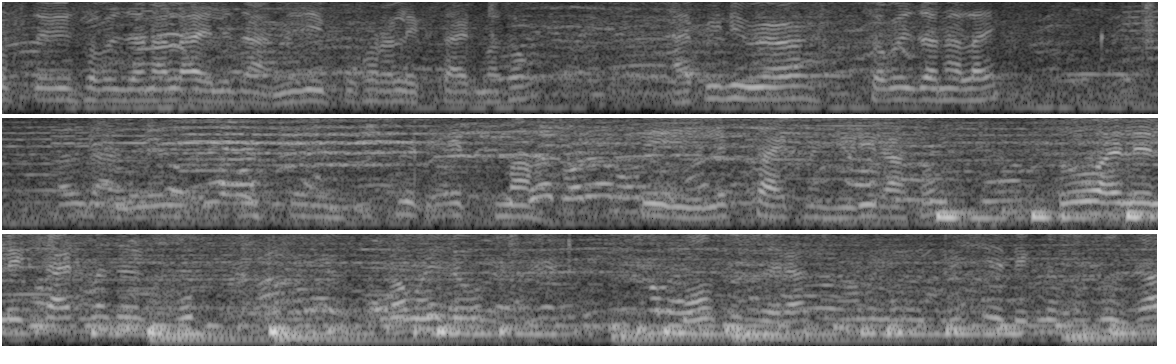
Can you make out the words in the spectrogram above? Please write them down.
नमस्ते सबैजनालाई अहिले चाहिँ हामी पोखरा लेक साइडमा छौँ। ह्याप्पी न्यु इयर सबैजनालाई। अहिले चाहिँ हामी स्ट्रिट एटमा त्यही लेक साइडमा हिँडिरहेछौँ। सो अहिले लेक साइडमा चाहिँ खुब रमाइलो महसुस भइरहेको रमाइलो दृश्य देख्न सक्नुहुन्छ।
